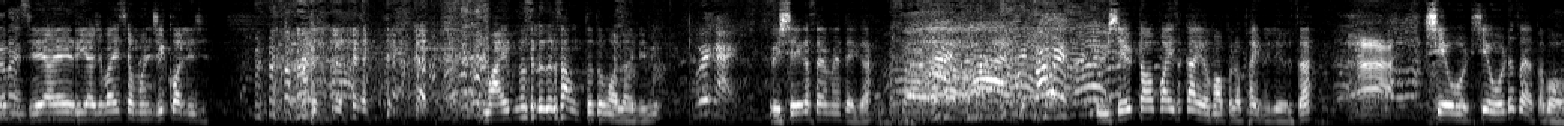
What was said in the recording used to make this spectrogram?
म्हणजे आहे रियाजबाई समंजी कॉलेज माहीत नसलं तर सांगतो तुम्हाला आणि मी. विषय कसा आहे माहीत आहे का? विषय टॉप आहे कायम आपला फायनल इयरचा शेवट शेवटच आहे आता भाऊ.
